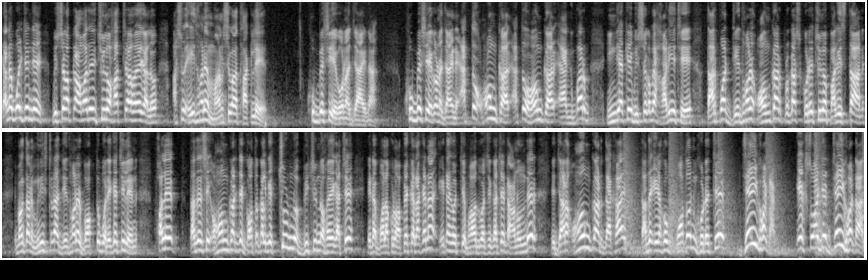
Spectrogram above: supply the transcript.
কেন বলছেন যে বিশ্বকাপটা আমাদেরই ছিল, হাতছাড়া হয়ে গেল? আসলে এই ধরনের মানসিকতা থাকলে খুব বেশি এগোনা যায় না। খুব বেশি এগোনো যায় না। এত অহংকার এত অহংকার একবার ইন্ডিয়াকে বিশ্বকাপে হারিয়েছে, তারপর যে ধরনের অহংকার প্রকাশ করেছিল পাকিস্তান এবং তার মিনিস্টাররা যে ধরনের বক্তব্য রেখেছিলেন, ফলে তাদের সেই অহংকার যে গতকালকে চূর্ণ বিচূর্ণ হয়ে গেছে, এটা বলা কোনো অপেক্ষা রাখে না। এটাই হচ্ছে ভারতবাসীর কাছে একটা আনন্দের, যে যারা অহংকার দেখায়, তাদের এরকম পতন ঘটেছে, যেই ঘটাক। এক্স ওয়াইজের যেই ঘটাক,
